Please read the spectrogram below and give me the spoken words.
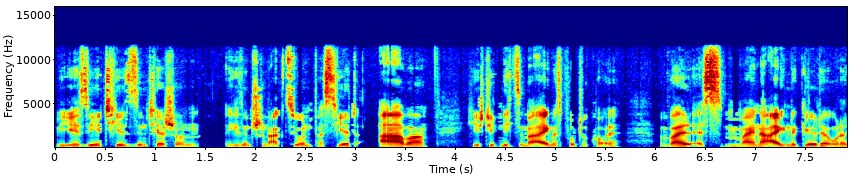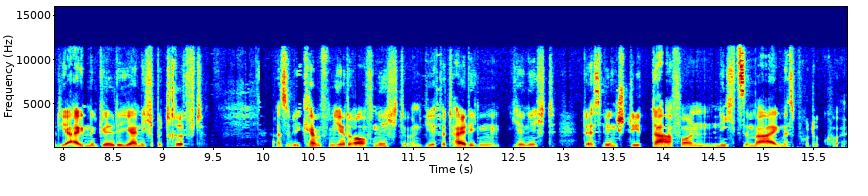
Wie ihr seht, hier sind hier schon, hier sind schon Aktionen passiert, aber hier steht nichts im Ereignisprotokoll, weil es meine eigene Gilde oder die eigene Gilde ja nicht betrifft. Also wir kämpfen hier drauf nicht und wir verteidigen hier nicht, deswegen steht davon nichts im Ereignisprotokoll.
